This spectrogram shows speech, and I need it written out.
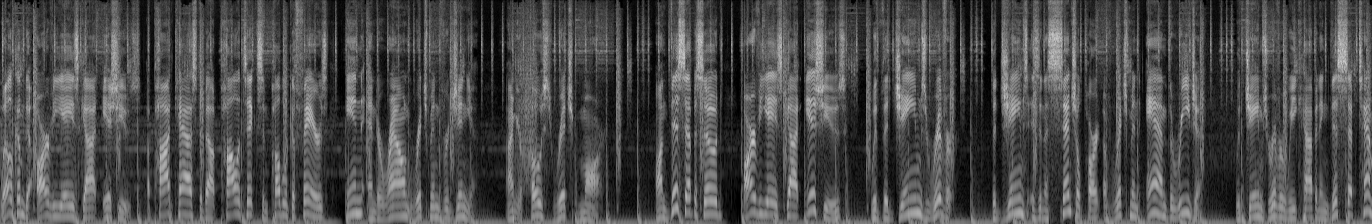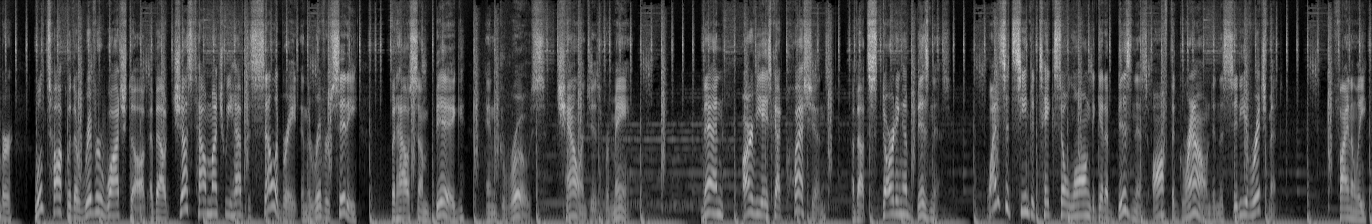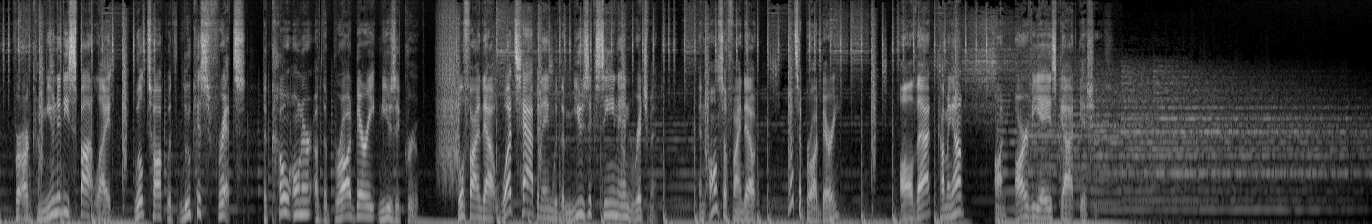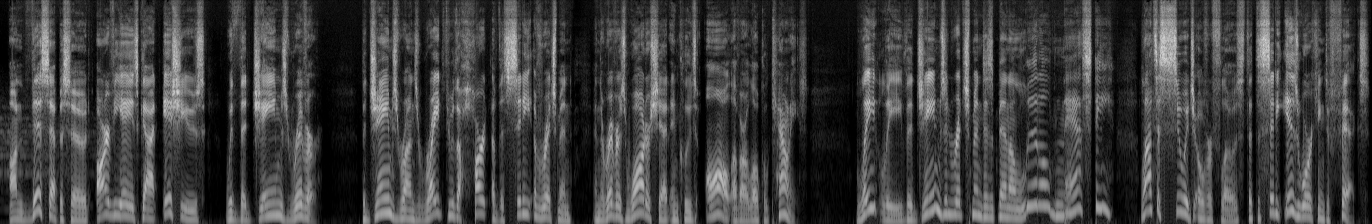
Welcome to RVA's Got Issues, a podcast about politics and public affairs in and around Richmond, Virginia. I'm your host, Rich Meagher. On this episode, RVA's Got Issues with the James River. The James is an essential part of Richmond and the region. With James River Week happening this September, we'll talk with a river watchdog about just how much we have to celebrate in the River City, but how some big and gross challenges remain. Then, RVA's got questions about starting a business. Why does it seem to take so long to get a business off the ground in the city of Richmond? Finally, for our community spotlight, we'll talk with Lucas Fritz, the co owner of the Broadberry Music Group. We'll find out what's happening with the music scene in Richmond and also find out what's a Broadberry. All that coming up on RVA's Got Issues. On this episode, RVA's got issues with the James River. The James runs right through the heart of the city of Richmond, and the river's watershed includes all of our local counties. Lately, the James in Richmond has been a little nasty. Lots of sewage overflows that the city is working to fix.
